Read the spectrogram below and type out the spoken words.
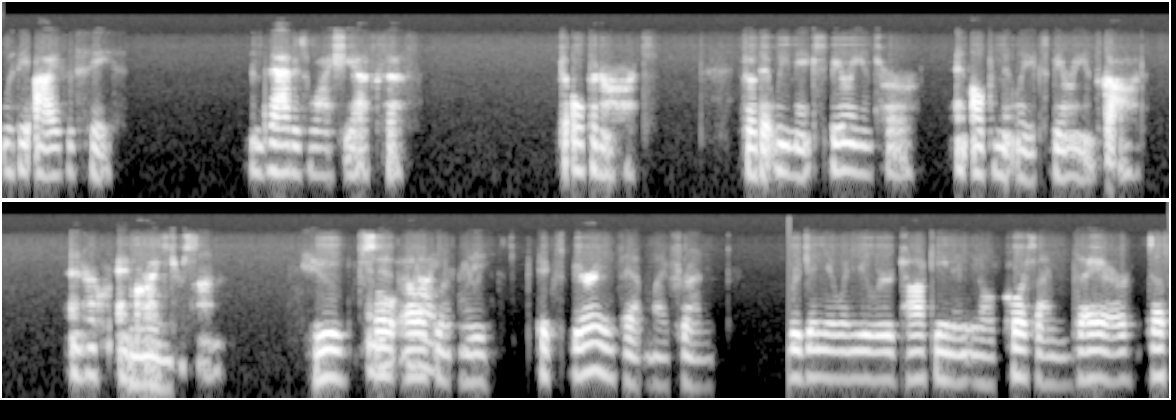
with the eyes of faith. And that is why she asks us to open our hearts so that we may experience her and ultimately experience God and her and mm. Christ her son. You so eloquently experience that, my friend. Virginia, when you were talking, and you know, of course, I'm there, just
